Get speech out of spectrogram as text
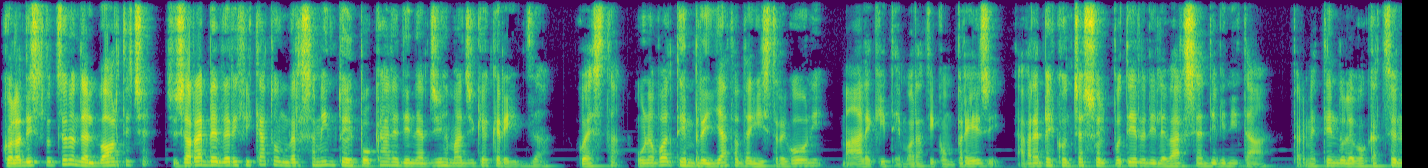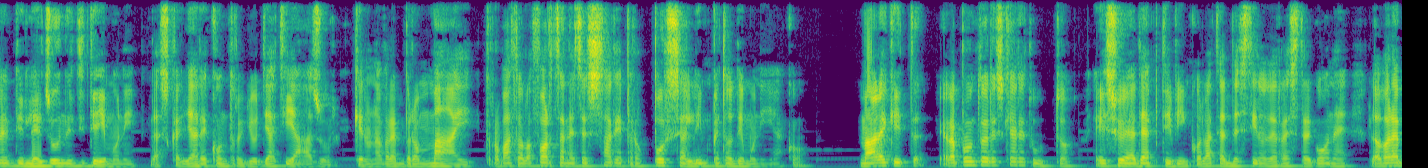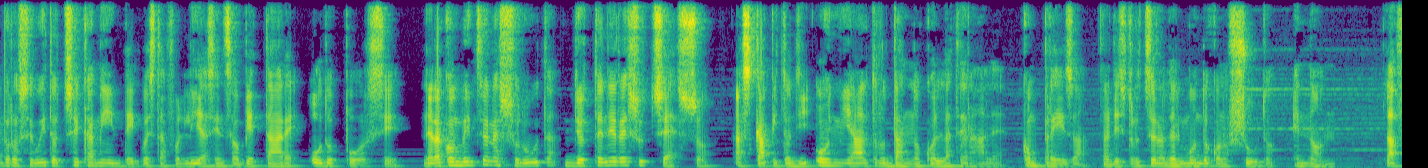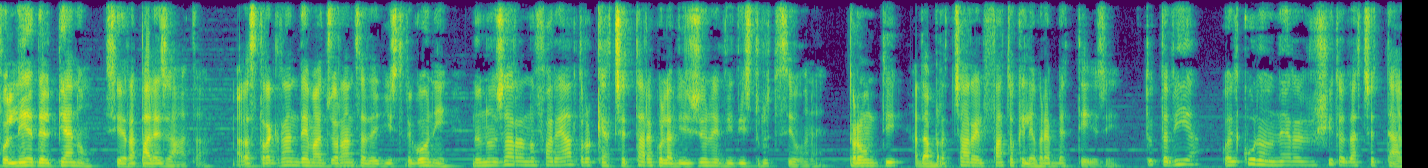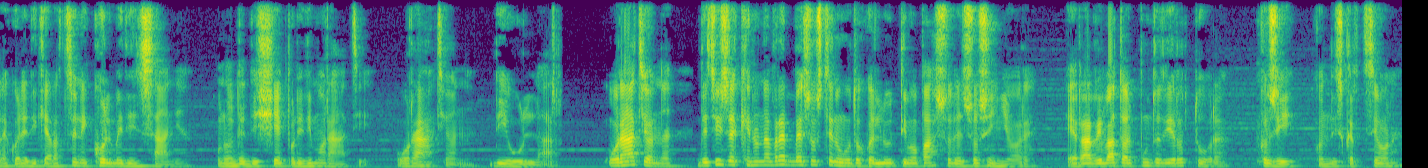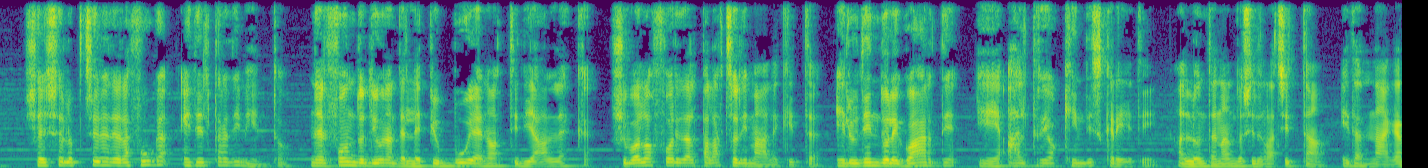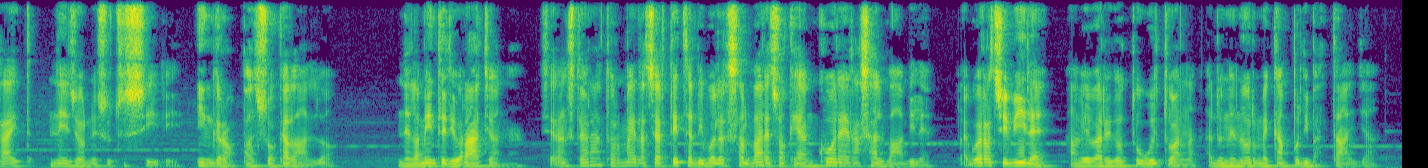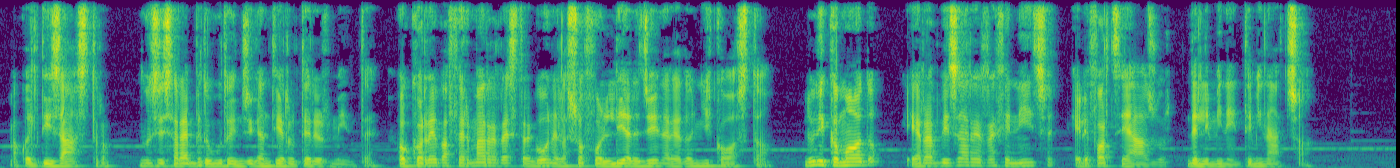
Con la distruzione del vortice si sarebbe verificato un versamento epocale di energia magica grezza, questa, una volta imbrigliata dagli stregoni, Malekith e Morati compresi, avrebbe concesso il potere di levarsi a divinità, permettendo l'evocazione di legioni di demoni da scagliare contro gli odiati Asur, che non avrebbero mai trovato la forza necessaria per opporsi all'impeto demoniaco. Malekith era pronto a rischiare tutto e i suoi adepti vincolati al destino del re stregone lo avrebbero seguito ciecamente in questa follia senza obiettare od opporsi, nella convinzione assoluta di ottenere successo a scapito di ogni altro danno collaterale, compresa la distruzione del mondo conosciuto e non. La follia del piano si era palesata, ma la stragrande maggioranza degli stregoni non osarono fare altro che accettare quella visione di distruzione, pronti ad abbracciare il fatto che li avrebbe attesi. Tuttavia, qualcuno non era riuscito ad accettare quelle dichiarazioni colme di insania. Uno dei discepoli di Morati, Uration, di Ullar, Uration decise che non avrebbe sostenuto quell'ultimo passo del suo signore. Era arrivato al punto di rottura. Così, con discrezione, scelse l'opzione della fuga e del tradimento. Nel fondo di una delle più buie notti di Allek, scivolò fuori dal palazzo di Malekith, eludendo le guardie e altri occhi indiscreti, allontanandosi dalla città e da Nagarite nei giorni successivi, in groppa al suo cavallo. Nella mente di Oration si era instaurata ormai la certezza di voler salvare ciò che ancora era salvabile. La guerra civile aveva ridotto Wultuan ad un enorme campo di battaglia, ma quel disastro non si sarebbe dovuto ingigantire ulteriormente. Occorreva fermare il Re Stregone e la sua follia degenere ad ogni costo. L'unico modo era avvisare il Re Fenice e le forze Asur dell'imminente minaccia.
